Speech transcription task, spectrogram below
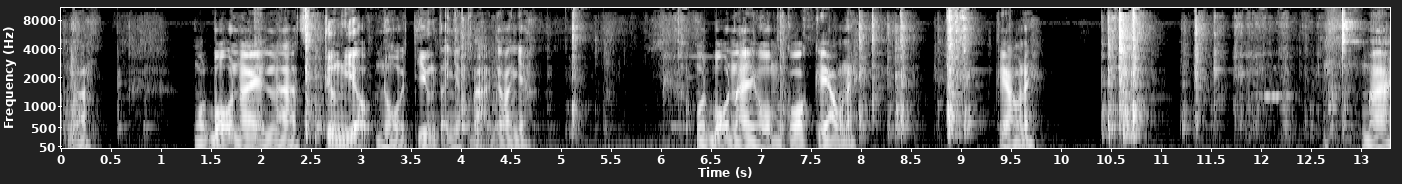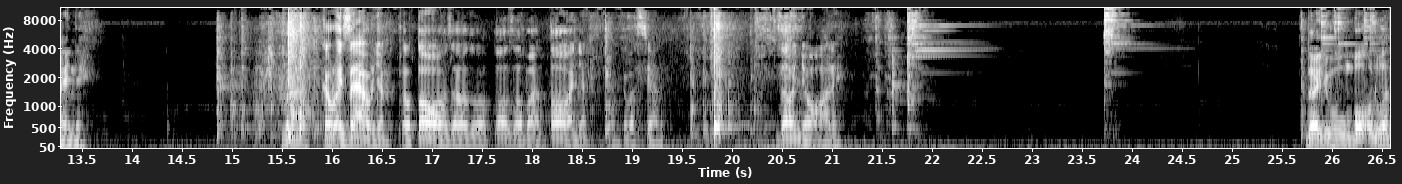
và vâng. một bộ này là thương hiệu nổi tiếng tại Nhật Bản các bác nhé. Một bộ này gồm có kéo này kéo này, mài này các loại dao nhá. Dao to dao, dao to dao bản to nhá. Đấy, các bác xem này. dao nhỏ này. Đầy đủ bộ luôn.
